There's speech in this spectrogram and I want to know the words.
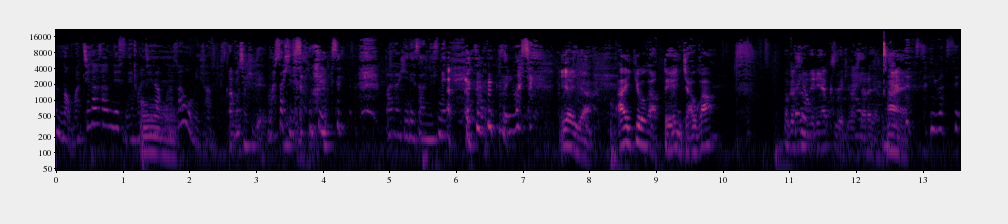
13の町田さんですね。町田正臣さんですかあ、ね正秀。正秀さんすいません正秀さんですね。さ すみません。いやいや愛嬌があってええんちゃうか？お客さんでリラックスできましたらじゃあはい。すいません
